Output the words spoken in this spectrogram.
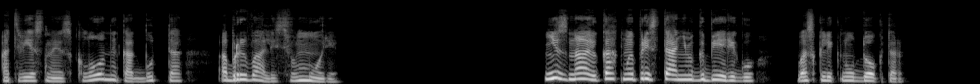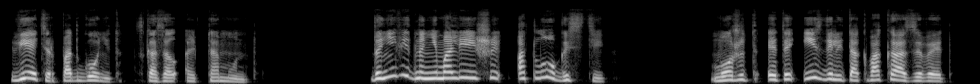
отвесные склоны как будто обрывались в море. «Не знаю, как мы пристанем к берегу», — воскликнул доктор. «Ветер подгонит», — сказал Альтамонт. Да не видно ни малейшей отлогости. Может, это издали так показывает,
